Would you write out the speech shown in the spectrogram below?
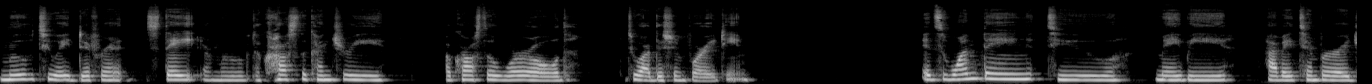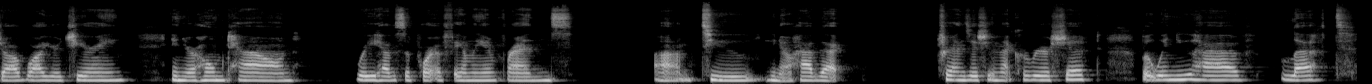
move to a different state or moved across the country, across the world to audition for a team. It's one thing to maybe have a temporary job while you're cheering in your hometown where you have the support of family and friends um, to you know have that transition, that career shift. But when you have left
